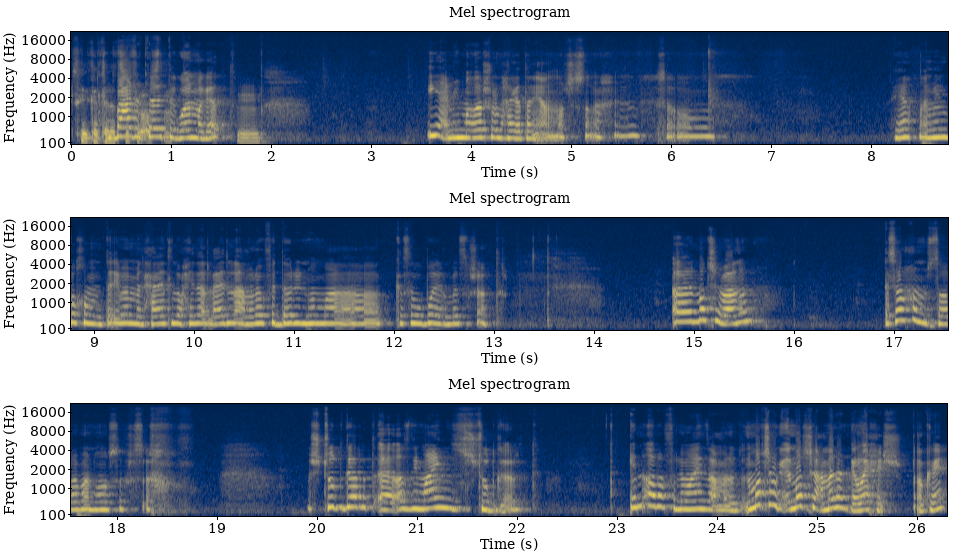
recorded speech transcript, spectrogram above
بس هي كانت 3 بعد 0 ثلاث أصلا. اجوان ما جت. إيه I mean ما أقدرش أقول حاجة تانية عن الماتش الصراحة. so هي I mean بوخم تقريبا من الحاجات الوحيدة اللي اللي عملوها في الدوري إن هم كسبوا بايرن بس مش أكتر. آه، الماتش اللي بعده. الصراحه أنا مستغربة إن هو صفر صفر. شتوتجارت آه، قصدي ماينز شتوتجارت إيه القرف اللي ماينز عمله ده؟ الماتش الماتش عامة كان وحش okay؟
